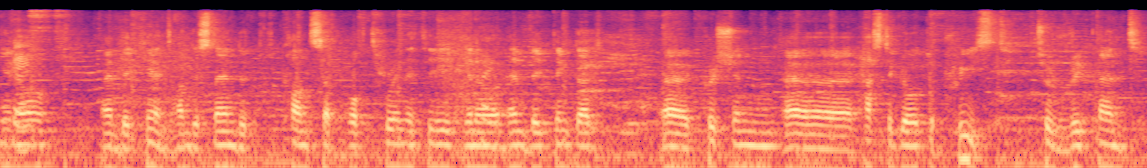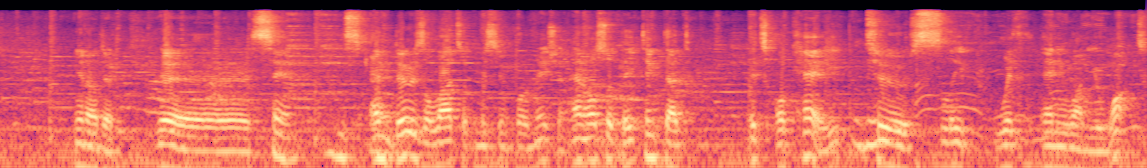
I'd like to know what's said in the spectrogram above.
you Okay. know, and they can't understand the concept of Trinity, you know, Okay. and they think that uh, Christian uh, has to go to priest to repent, you know, the uh, and there is a lot of misinformation, and also they think that it's okay to sleep with anyone you want,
